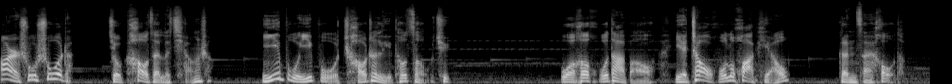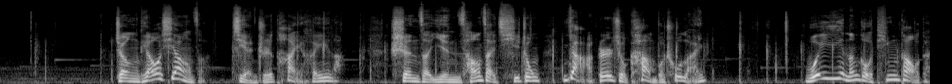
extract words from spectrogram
二叔说着，就靠在了墙上，一步一步朝着里头走去。我和胡大宝也照葫芦画瓢，跟在后头。整条巷子简直太黑了，身子隐藏在其中，压根儿就看不出来。唯一能够听到的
